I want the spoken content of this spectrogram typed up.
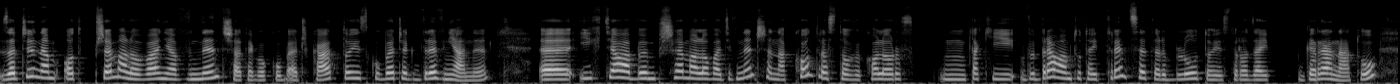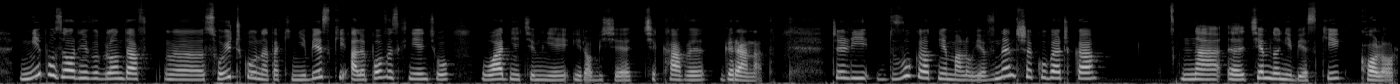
Zaczynam od przemalowania wnętrza tego kubeczka. To jest kubeczek drewniany e, i chciałabym przemalować wnętrze na kontrastowy kolor, taki, wybrałam tutaj Trendsetter Blue, to jest rodzaj granatu. Niepozornie wygląda w e, słoiczku na taki niebieski, ale po wyschnięciu ładnie ciemnieje i robi się ciekawy granat. Czyli dwukrotnie maluję wnętrze kubeczka na e, ciemno-niebieski kolor.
